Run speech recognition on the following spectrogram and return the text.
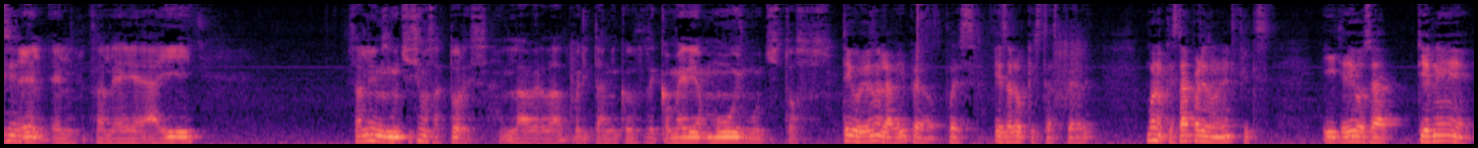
sí. Él, él sale ahí. Salen muchísimos actores, la verdad, británicos, de comedia muy, muy chistosos. Te digo, yo no la vi, pero pues es algo que estás. Bueno, que está perdiendo Netflix. Y te digo, o sea, tiene.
